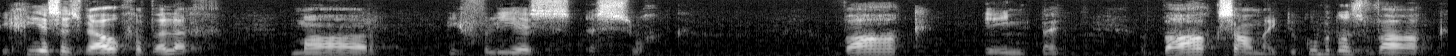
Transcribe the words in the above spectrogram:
Die gees is wel gewillig, maar die vlees is swak. waak en bid. Waaksaamheid. Hoekom moet ons waak?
